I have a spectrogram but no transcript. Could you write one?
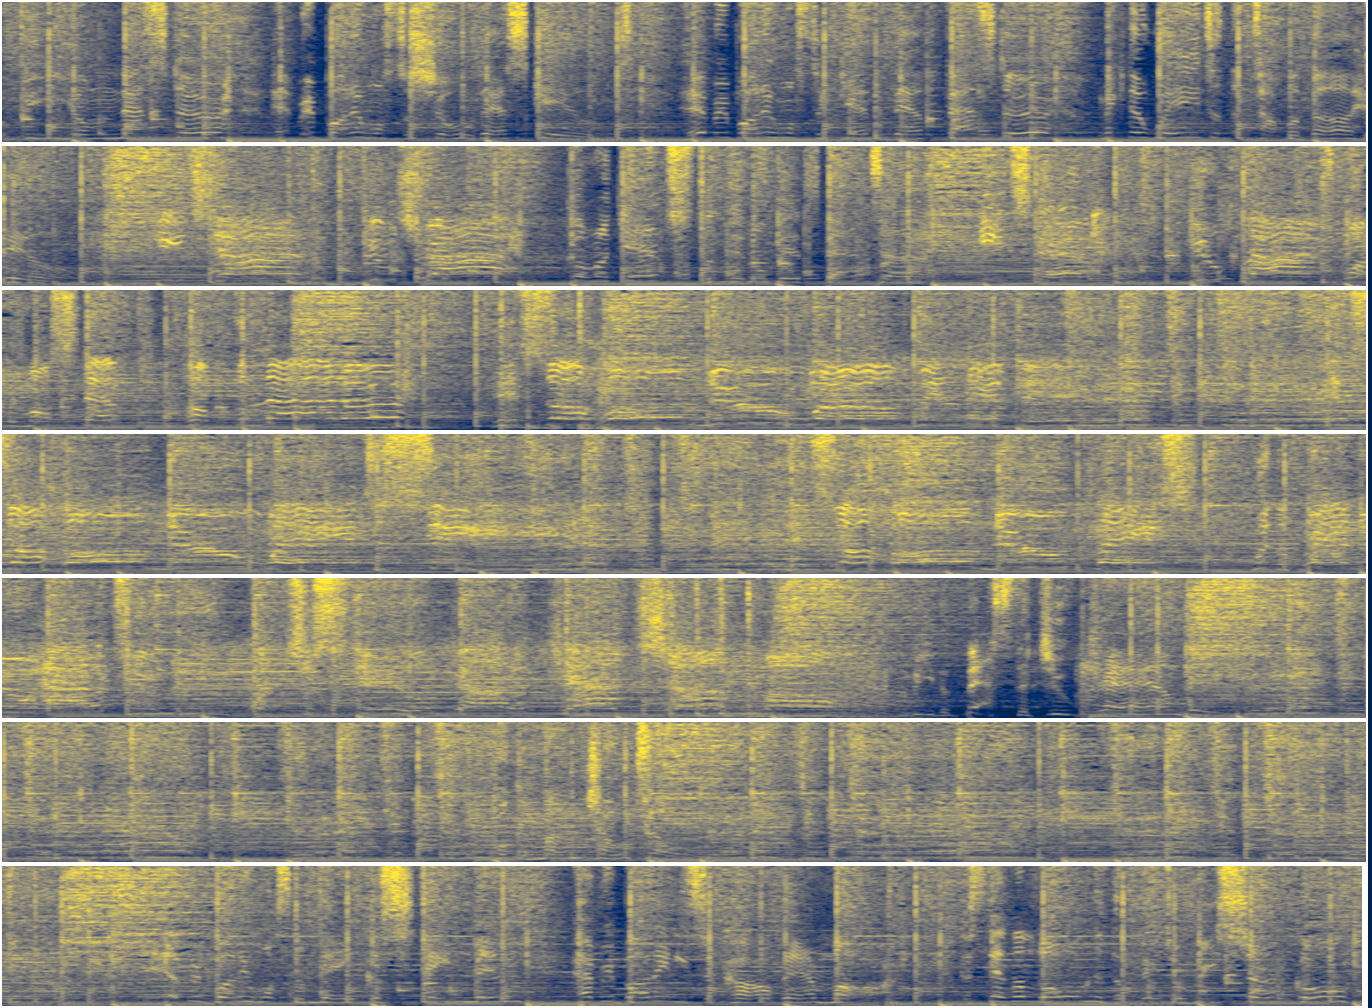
to be a master. Everybody wants to show their skills. Everybody wants to get there faster. Make their way to the top of the hill. Best that you can be. Pokemon Johto. Everybody wants to make a statement. Everybody needs to carve their mark. To stand alone in the victory circle.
